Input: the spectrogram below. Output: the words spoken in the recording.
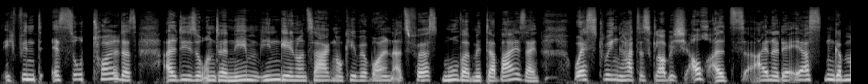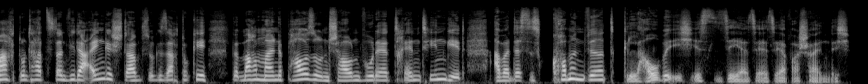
ich finde es so toll, dass all diese Unternehmen hingehen und sagen, okay, wir wollen als First Mover mit dabei sein. Westwing hat es, glaube ich, auch als einer der ersten gemacht und hat es dann wieder eingestampft und gesagt, okay, wir machen mal eine Pause und schauen, wo der Trend hingeht. Aber dass es kommen wird, glaube ich, ist sehr, sehr, sehr wahrscheinlich.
